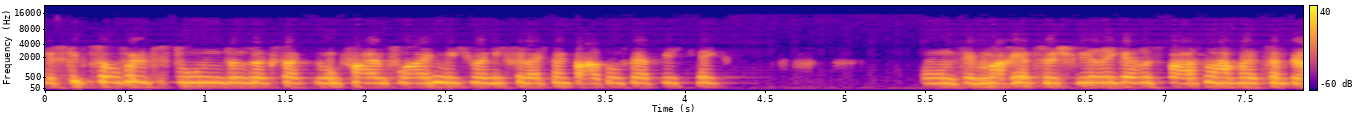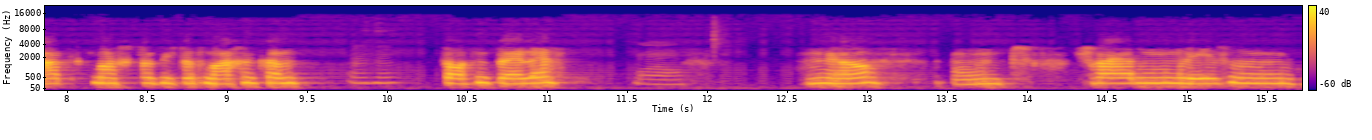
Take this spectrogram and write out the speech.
Es gibt so viel zu tun, dass er gesagt und vor allem freue ich mich, wenn ich vielleicht ein Basel fertig kriege. Und ich mache jetzt ein schwierigeres Basel, haben wir jetzt einen Platz gemacht, dass ich das machen kann. Tausend Teile. Wow. Ja. Und schreiben, lesen,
